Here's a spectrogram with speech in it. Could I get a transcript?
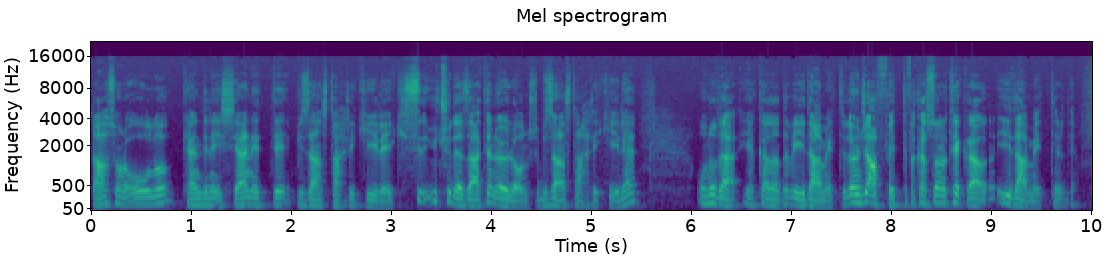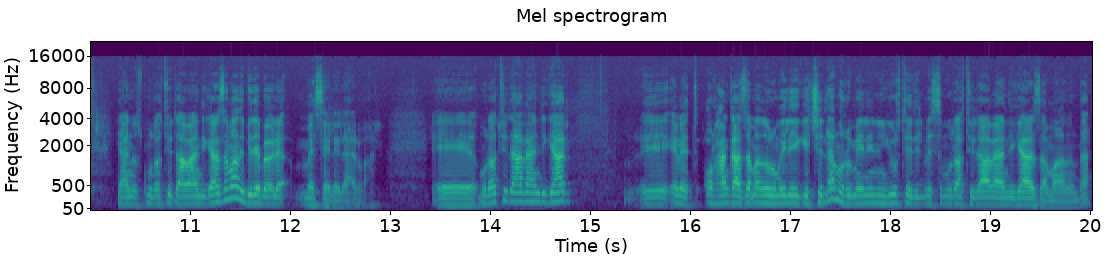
Daha sonra oğlu kendine isyan etti Bizans tahrikiyle. İkisi üçü de zaten öyle olmuştu Bizans tahrikiyle. Onu da yakaladı ve idam ettirdi. Önce affetti fakat sonra tekrar idam ettirdi. Yani Murat Hüdavendigar zamanında bir de böyle meseleler var. E, Murat Hüdavendigar e, evet Orhan Gazi zamanında Rumeli'ye geçildi ama Rumeli'nin yurt edilmesi Murat Hüdavendigar zamanında.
